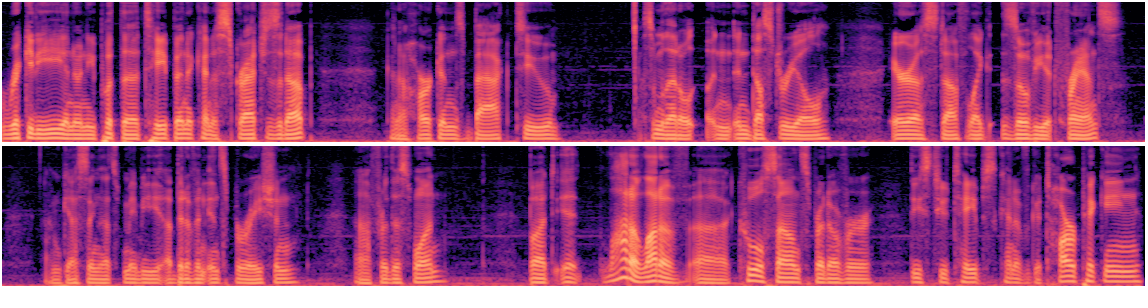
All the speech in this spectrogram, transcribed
rickety, and when you put the tape in, it kind of scratches it up. Kind of harkens back to some of that old industrial era stuff like Zoviet France. I'm guessing that's maybe a bit of an inspiration uh, for this one. But it a lot, a lot of uh, cool sounds spread over these two tapes. Kind of guitar picking,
